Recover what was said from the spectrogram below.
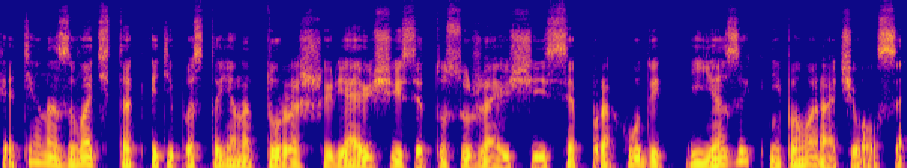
хотя назвать так эти постоянно то расширяющиеся, то сужающиеся проходы язык не поворачивался.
